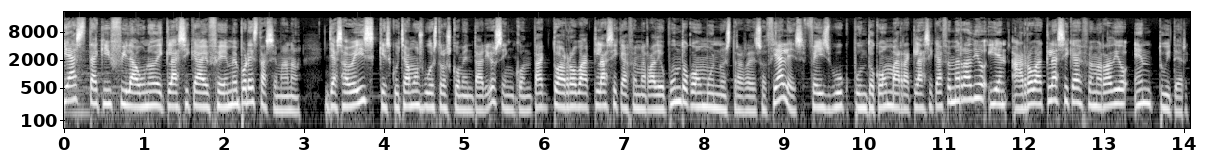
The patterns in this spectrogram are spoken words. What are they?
Y hasta aquí fila 1 de Clásica FM por esta semana. Ya sabéis que escuchamos vuestros comentarios en contacto arroba clásicafmradio.com o en nuestras redes sociales, facebook.com barra clásicafmradio y en arroba clásicafmradio en Twitter.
